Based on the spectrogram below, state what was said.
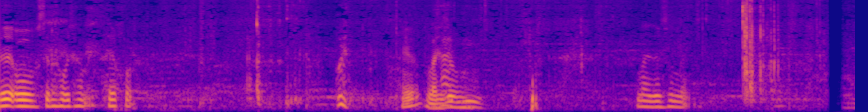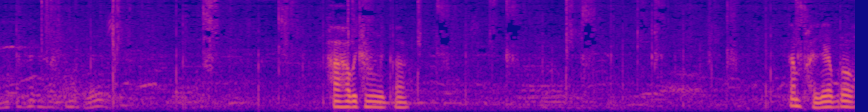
eh oh sana apa sana hey kok. Hey lagi tu lagi tu sana ha ha macam kita tam phalya bro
